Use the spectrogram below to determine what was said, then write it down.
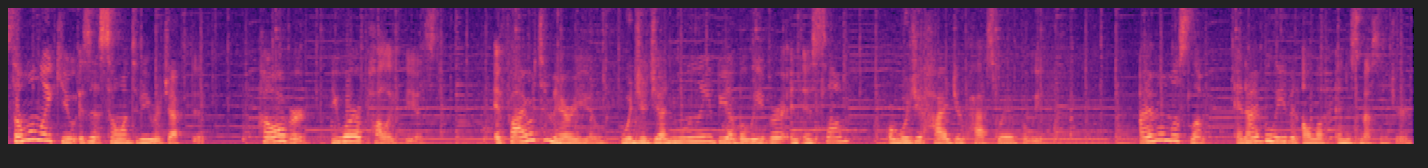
Someone like you isn't someone to be rejected. However, you are a polytheist. If I were to marry you, would you genuinely be a believer in Islam or would you hide your past way of belief? I am a Muslim and I believe in Allah and His Messenger.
